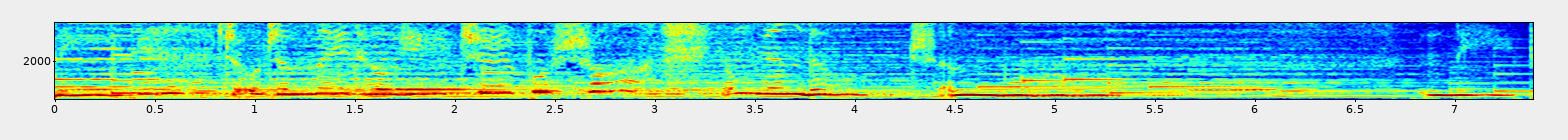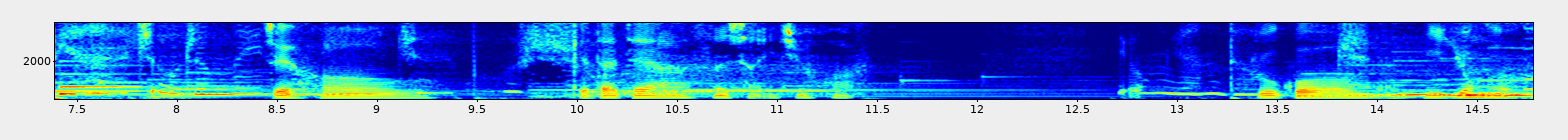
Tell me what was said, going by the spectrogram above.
你别皱着眉头，一句不说，永远都沉默。你别皱着眉头，最后给大家分享一句话。如果你拥有的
